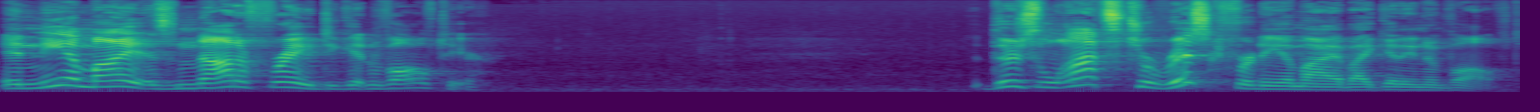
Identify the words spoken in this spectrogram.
And Nehemiah is not afraid to get involved here. There's lots to risk for Nehemiah by getting involved.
